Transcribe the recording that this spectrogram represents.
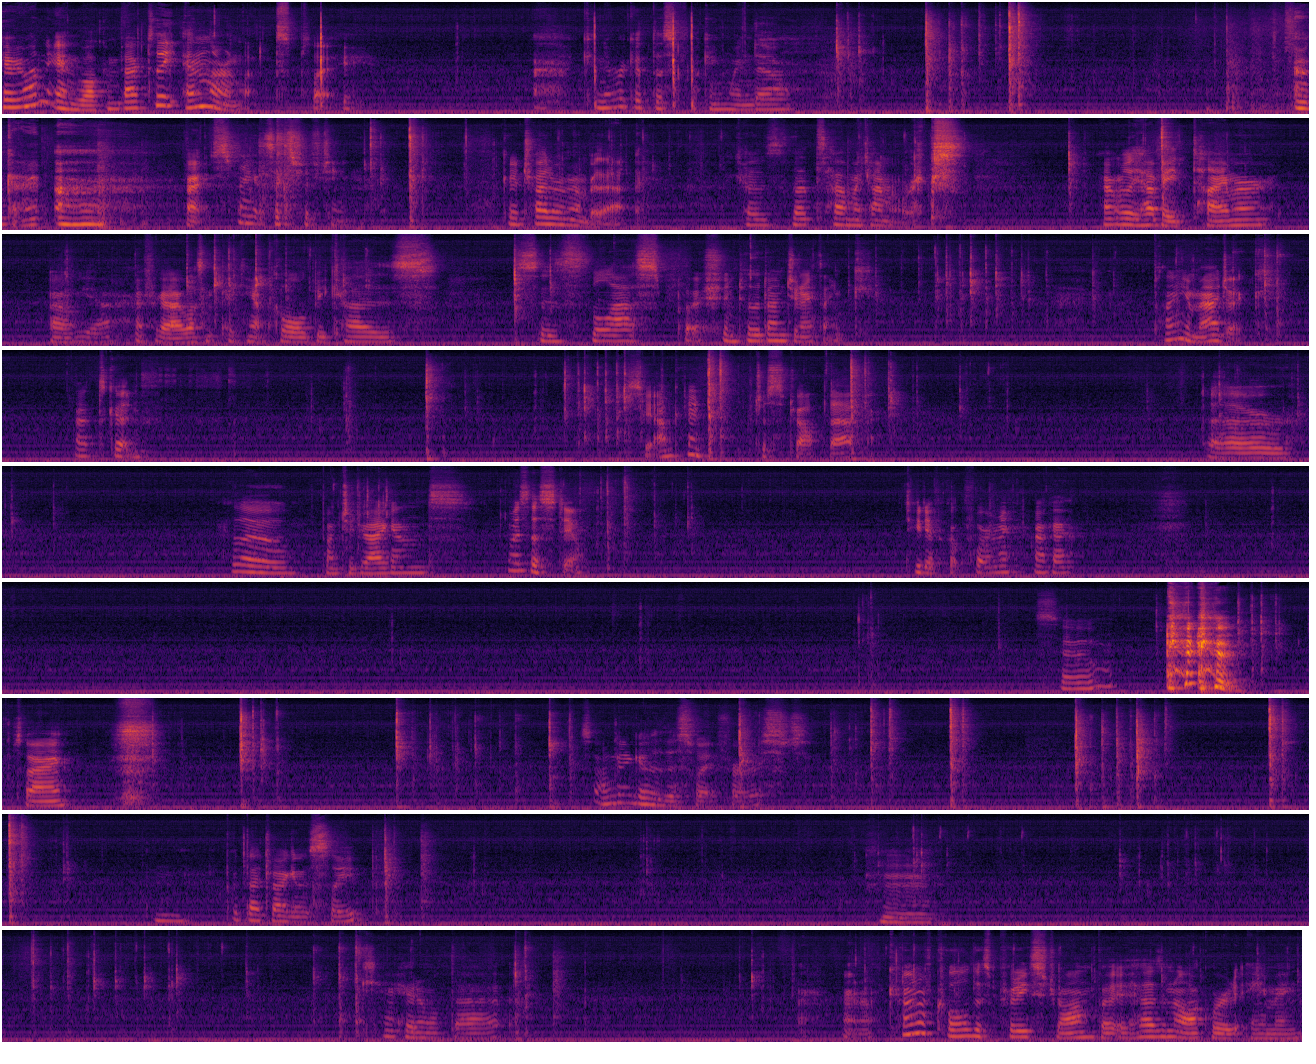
Hey everyone, and welcome back to the Nlarn Let's Play. I can never get this fucking window. Okay, uh... Alright, starting at 6.15. Gonna try to remember that, because that's how my timer works. I don't really have a timer. Oh yeah, I forgot I wasn't picking up gold because this is the last push into the dungeon, I think. Plenty of magic. That's good. See, I'm gonna just drop that. Uh, hello, bunch of dragons. What does this do? Too difficult for me. Okay. So, sorry. I'm gonna go this way first. Hmm, put that dragon to sleep. Hmm. Can't hit him with that. I don't know. Cone of Cold is pretty strong, but it has an awkward aiming.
